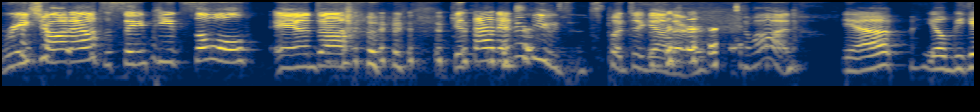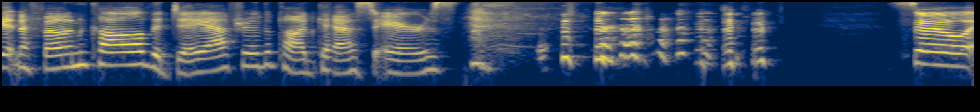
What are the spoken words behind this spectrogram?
reach on out to St. Pete Soul and uh, get that interview put together. Come on. Yep. You'll be getting a phone call the day after the podcast airs. so,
